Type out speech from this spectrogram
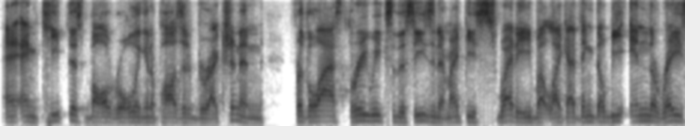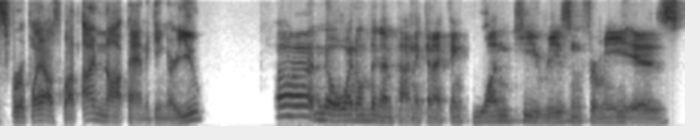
and, and keep this ball rolling in a positive direction. And for the last three weeks of the season. It might be sweaty, but like I think they'll be in the race for a playoff spot. I'm not panicking. Are you? Uh, no, I don't think I'm panicking. I think one key reason for me is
